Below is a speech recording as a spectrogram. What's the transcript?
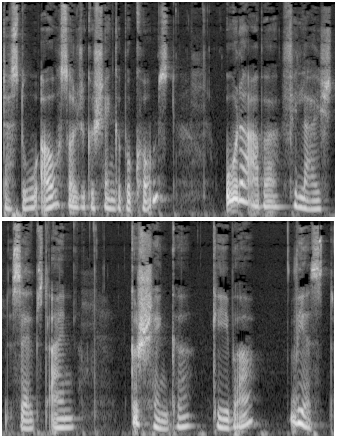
dass du auch solche Geschenke bekommst oder aber vielleicht selbst ein Geschenkegeber wirst.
